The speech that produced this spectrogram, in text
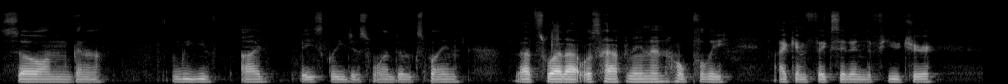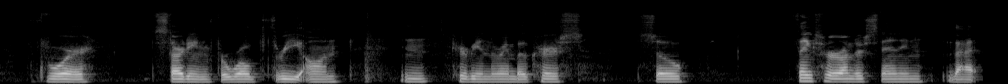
so I'm gonna leave. I basically just wanted to explain that's why that was happening, and hopefully I can fix it in the future for starting for World 3 on in Kirby and the Rainbow Curse. So, thanks for understanding that.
